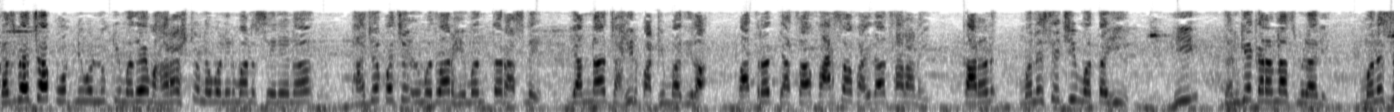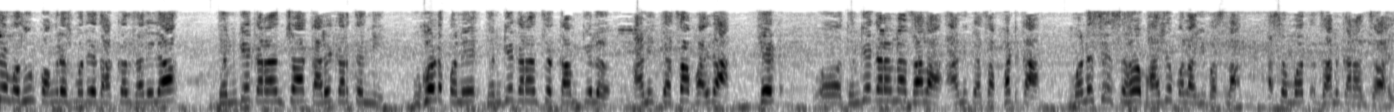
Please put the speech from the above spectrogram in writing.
कसब्याच्या पोटनिवडणुकीमध्ये महाराष्ट्र नवनिर्माण सेनेनं भाजपचे उमेदवार हेमंत रासने यांना जाहीर पाठिंबा दिला. मात्र त्याचा फारसा फायदा झाला नाही. कारण मनसेची मतंही ही धनगेकरांनाच मिळाली. मनसेमधून काँग्रेसमध्ये दाखल झालेल्या धनगेकरांच्या कार्यकर्त्यांनी उघडपणे धनगेकरांचं काम केलं आणि त्याचा फायदा थेट धनगेकरांना झाला आणि त्याचा फटका मनसेसह भाजपलाही बसला असं मत जाणकारांचं आहे.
